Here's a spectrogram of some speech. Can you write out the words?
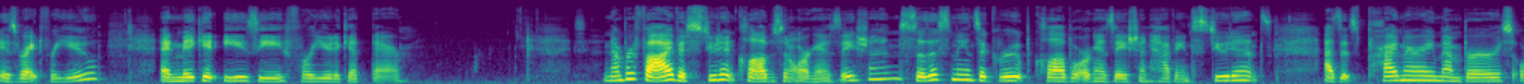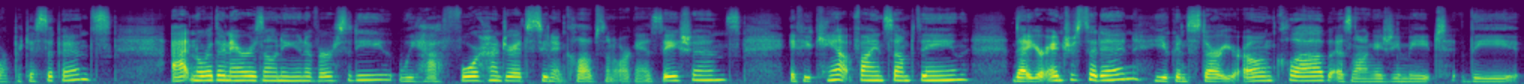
is right for you and make it easy for you to get there. Number five is student clubs and organizations. So, this means a group, club, or organization having students as its primary members or participants. At Northern Arizona University, we have 400 student clubs and organizations. If you can't find something that you're interested in, you can start your own club as long as you meet the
